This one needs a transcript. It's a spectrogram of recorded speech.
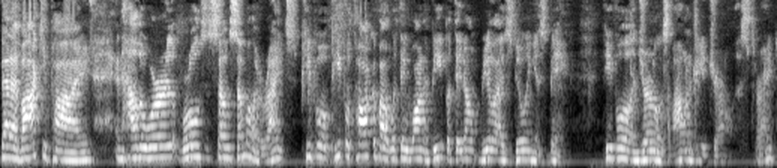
that I've occupied and how the world worlds is so similar, right? People people talk about what they want to be, but they don't realize doing is being. People in journalism, I want to be a journalist, right?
